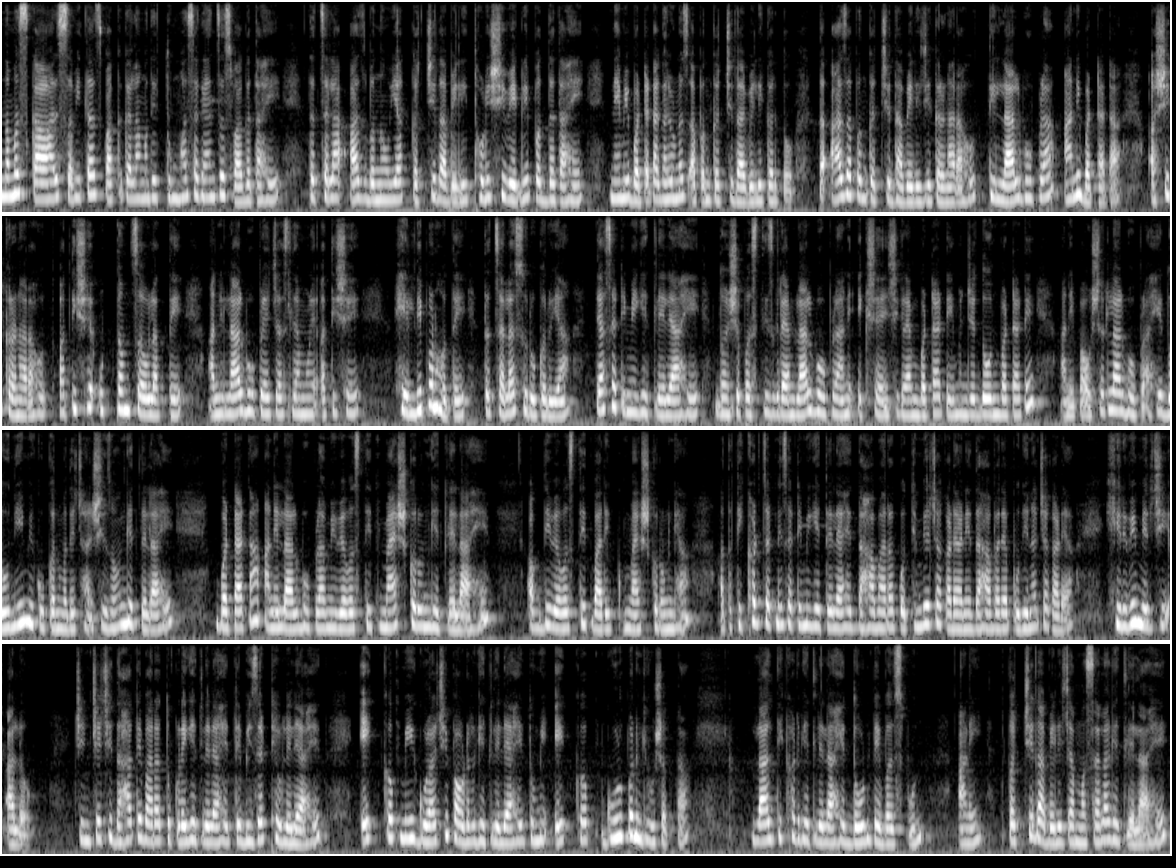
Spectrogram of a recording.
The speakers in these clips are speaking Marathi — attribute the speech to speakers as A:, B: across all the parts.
A: नमस्कार सविताच पाककलामध्ये तुम्हा सगळ्यांचं स्वागत आहे. तर चला आज बनवूया कच्ची दाबेली. थोडीशी वेगळी पद्धत आहे. नेहमी बटाटा घालूनच आपण कच्ची दाबेली करतो. तर आज आपण कच्ची दाबेली जी करणार आहोत ती लाल भोपळा आणि बटाटा अशी करणार आहोत. अतिशय उत्तम चव लागते आणि लाल भोपळ्याची असल्यामुळे अतिशय हेल्दी पण होते. तर चला सुरू करूया. त्यासाठी मी घेतलेले आहे दोनशे पस्तीस ग्रॅम लाल भोपळा आणि एकशे ऐंशी ग्रॅम बटाटे म्हणजे दोन बटाटे आणि पावशर लाल भोपळा. हे दोन्ही मी कुकरमध्ये छान शिजवून घेतलेलं आहे. बटाटा आणि लाल भोपळा मी व्यवस्थित मॅश करून घेतलेला आहे. अगदी व्यवस्थित बारीक मॅश करून घ्या. आता तिखट चटणीसाठी मी घेतलेले आहेत दहा बारा कोथिंबीरच्या काड्या आणि दहा बारा पुदिनाच्या काड्या. हिरवी मिरची आलं. चिंचेची दहा ते बारा तुकडे घेतलेले आहेत ते भिजत ठेवलेले आहेत. एक कप मी गुळाची पावडर घेतलेली आहे. तुम्ही एक कप गूळ पण घेऊ शकता. लाल तिखट घेतलेलं आहे दोन टेबलस्पून आणि कच्ची दाबेलीचा मसाला घेतलेला आहे.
